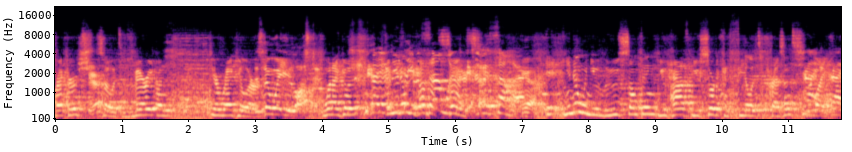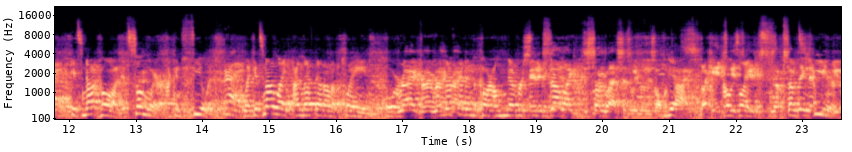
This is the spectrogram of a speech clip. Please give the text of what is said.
records, Sure. so it's very un, irregular. There's no way you lost it. When I go, to, But and you know, you have that somewhere. sense. It was somewhere. Yeah. It, you know when you lose something, you have you sort of can feel its presence. You're Right, like, right. it's not gone. It's somewhere. I can feel it. Right. Like it's not like I left that on a plane or Right, right, right, I left right. that in the car. I'll never see And it it's not like the sunglasses we lose all the Yes. time. Like it's, it's, like, it's something it's that here. you,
